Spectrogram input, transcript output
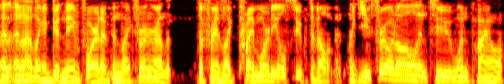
I, don't have like a good name for it. I've been like throwing around the the phrase like primordial soup development. Like you throw it all into one pile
